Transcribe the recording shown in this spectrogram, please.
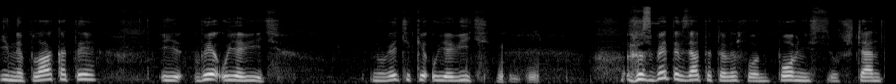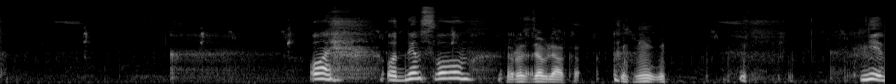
і не плакати. І ви уявіть, ну ви тільки уявіть, розбити, взяти телефон повністю вщент. Ой, одним словом, Роздявляка. ні,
